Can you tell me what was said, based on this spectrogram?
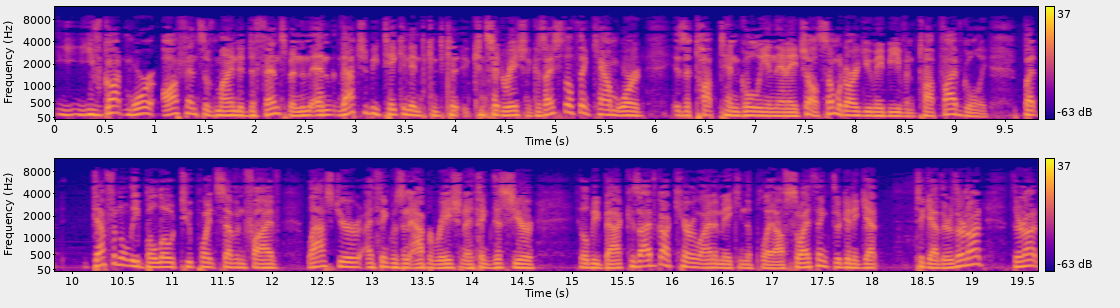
you've got more offensive-minded defensemen, and, and that should be taken into con- consideration because I still think Cam Ward is a top 10 goalie in the NHL. Some would argue maybe even top 5 goalie, but definitely below 2.75. Last year, I think, was an aberration. I think this year he'll be back because I've got Carolina making the playoffs, so I think they're going to get together. They're not, they're not,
